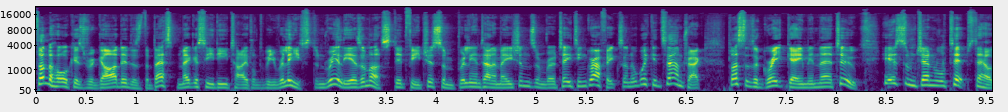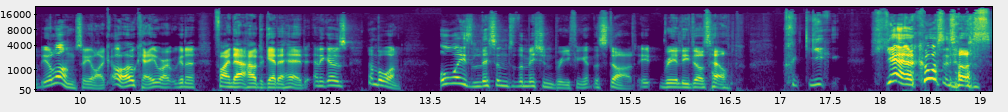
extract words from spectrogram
Thunderhawk is regarded as the best Mega CD title to be released, and really is a must. It features some brilliant animations and rotating graphics and a wicked soundtrack. Plus, there's a great game in there too. Here's some general tips to help you along. So you're like, oh, okay, right, we're gonna find out how to get ahead. And it goes, number one, always listen to the mission briefing at the start. It really does help. You- yeah, of course it does.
